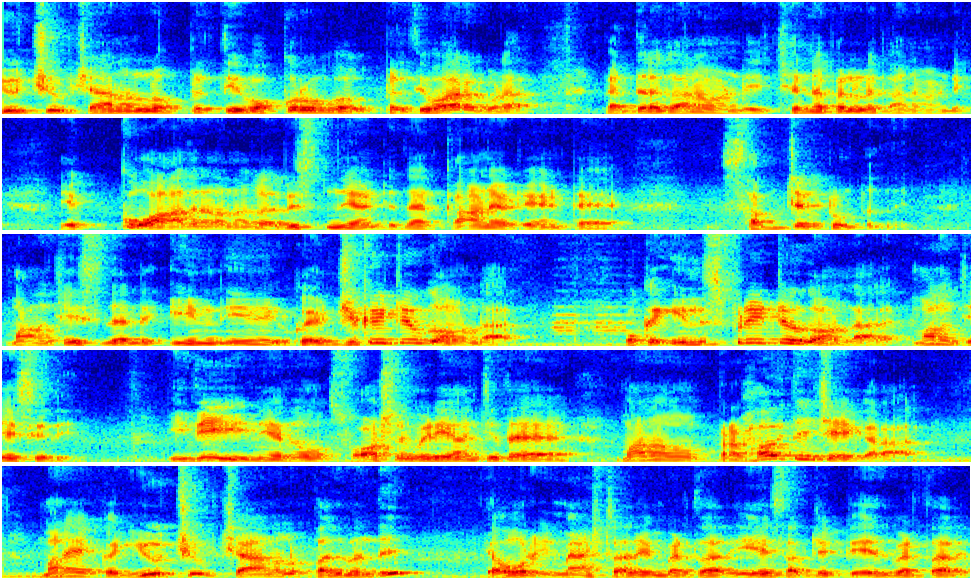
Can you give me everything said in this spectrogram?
యూట్యూబ్ ఛానల్లో ప్రతి ఒక్కరూ ప్రతి వారు కూడా పెద్దలు కానివ్వండి చిన్నపిల్లలు కానివ్వండి ఎక్కువ ఆదరణ నాకు లభిస్తుంది అంటే దానికి కారణం ఏంటి అంటే సబ్జెక్ట్ ఉంటుంది. మనం చేసేదంటే ఇన్ ఇన్- ఒక ఎడ్యుకేటివ్గా ఉండాలి. ఒక ఇన్స్పిరేటివ్గా ఉండాలి మనం చేసేది. ఇది నేను సోషల్ మీడియా అంచితే మనం ప్రభావితం చేయగలాలి. మన యొక్క యూట్యూబ్ ఛానల్ పది మంది ఎవరు ఈ మాస్టర్ ఏం పెడతారు ఏ సబ్జెక్ట్ ఏది పెడతారు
